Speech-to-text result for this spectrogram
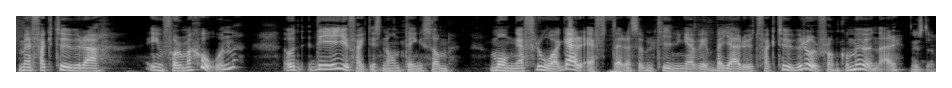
med fakturainformation. Och det är ju faktiskt någonting som många frågar efter, alltså tidningar begär ut fakturor från kommuner. Det.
